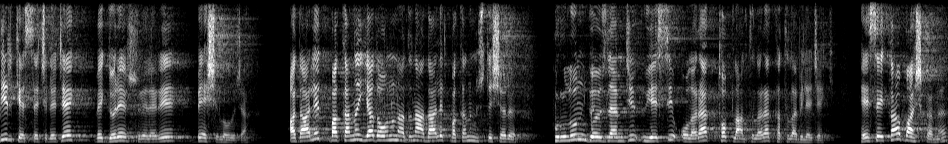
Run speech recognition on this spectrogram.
bir kez seçilecek ve görev süreleri 5 yıl olacak. Adalet Bakanı ya da onun adına Adalet Bakanı Müsteşarı kurulun gözlemci üyesi olarak toplantılara katılabilecek. HSK Başkanı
